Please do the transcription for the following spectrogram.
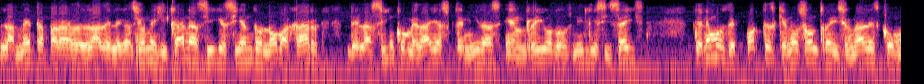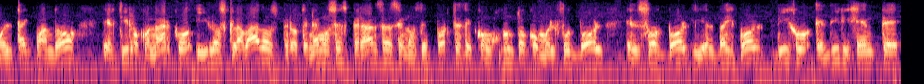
la meta para la delegación mexicana sigue siendo no bajar de las cinco medallas obtenidas en Río 2016. Tenemos deportes que no son tradicionales como el taekwondo, el tiro con arco y los clavados, pero tenemos esperanzas en los deportes de conjunto como el fútbol, el softball y el béisbol, dijo el dirigente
